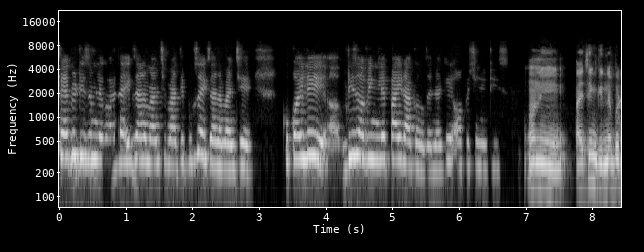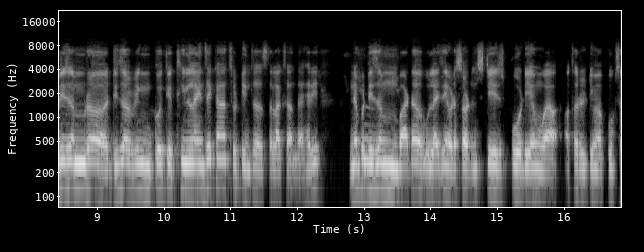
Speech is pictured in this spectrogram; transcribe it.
फेभरेटिजमले गर्दा एकजना मान्छे माथि पुग्छ एकजना मान्छे कहिले डिजर्भिङले पाइरहेको हुँदैन कि अपर्च्युनिटिज अनि आई थिङ्क नेपोटिजम र डिजर्भिङको त्यो थिन लाइन चाहिँ कहाँ छुट्टिन्छ जस्तो लाग्छ भन्दाखेरि नेपोटिजमबाट उसलाई चाहिँ एउटा सर्टन स्टेज पोडियम वा अथोरिटीमा पुग्छ।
